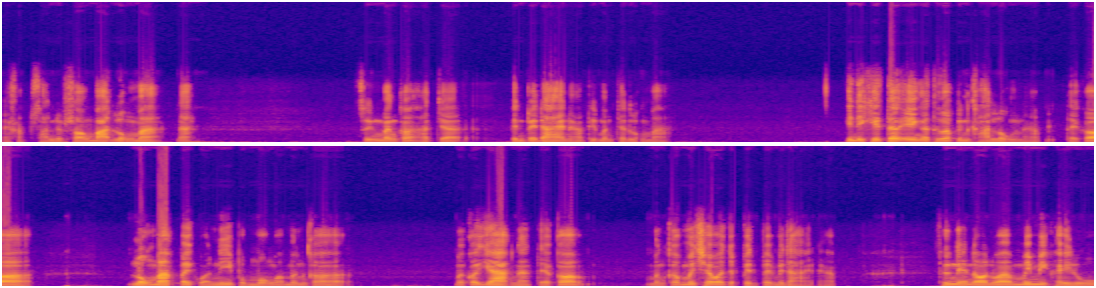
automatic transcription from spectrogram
นะครับ 32 บาทลงมานะ ซึ่งมันก็อาจจะเป็นไปได้นะครับที่มันจะลงมา อินดิเคเตอร์เองก็ถือว่าเป็นขาลงนะครับ แต่ก็ลงมากไปกว่านี้ ผมมองว่ามันก็มันก็ยากนะ แต่ก็มันก็ไม่ใช่ว่าจะเป็นไปไม่ได้นะครับ ซึ่งแน่นอนว่าไม่มีใครรู้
